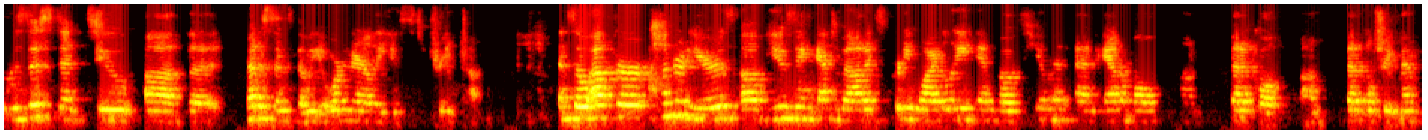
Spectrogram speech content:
resistant to uh, the medicines that we ordinarily use to treat them. And so after 100 years of using antibiotics pretty widely in both human and animal um, medical, um, medical treatment,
